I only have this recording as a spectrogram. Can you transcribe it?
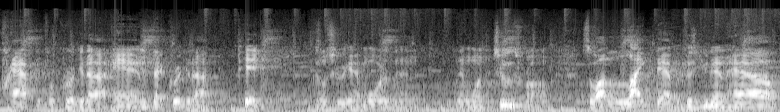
crafted for Crooked I, and that Crooked I picked, because I'm sure he had more than than one to choose from. So I like that because you didn't have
